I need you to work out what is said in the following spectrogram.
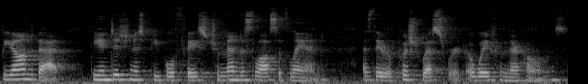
Beyond that, the indigenous people faced tremendous loss of land as they were pushed westward away from their homes.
